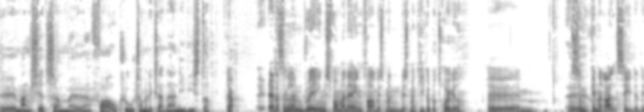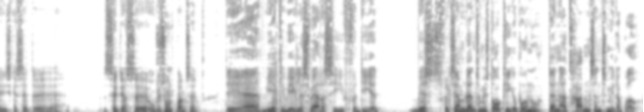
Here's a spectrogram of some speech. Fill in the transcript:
øh, manchet som øh, fra Occlude, som Alexander han lige viste dig. Ja. Er der sådan en eller anden range, hvor man er indenfor, hvis man, hvis man kigger på trykket? Øh, som generelt set er det, I skal sætte, øh, sætte jeres øh, okklusionsbånd til? Det er virkelig, virkelig svært at sige, fordi at hvis for eksempel den, som vi står og kigger på nu, den er 13 cm bred.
